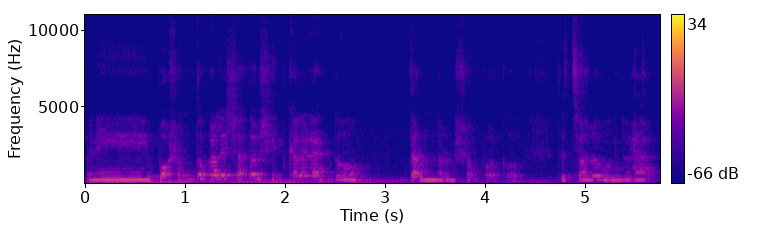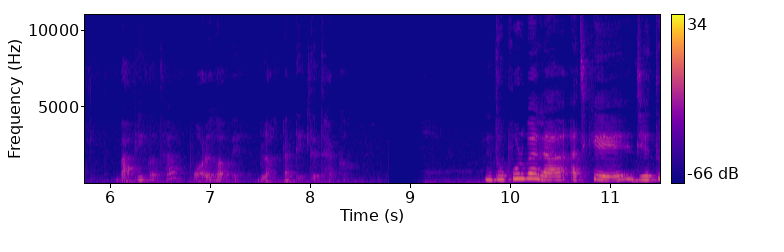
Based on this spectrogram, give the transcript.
মানে বসন্তকালের সাথেও শীতকালের একদম দারুণ দারুণ সম্পর্ক। তো চলো বন্ধুরা, বাকি কথা পরে হবে। ব্লগটা দেখতে থাকো। দুপুরবেলা আজকে যেহেতু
